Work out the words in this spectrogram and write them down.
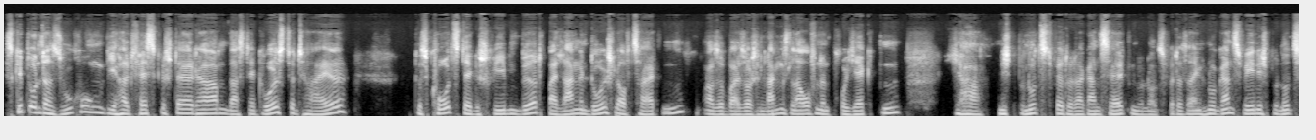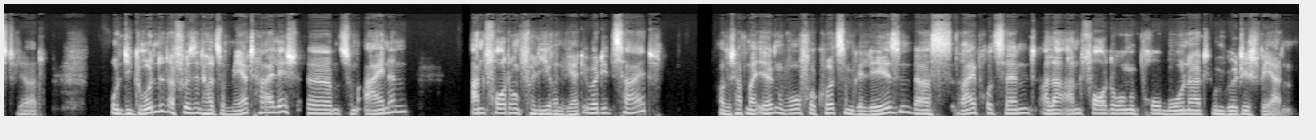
es gibt Untersuchungen, die halt festgestellt haben, dass der größte Teil des Codes, der geschrieben wird, bei langen Durchlaufzeiten, also bei solchen langlaufenden Projekten, ja, nicht benutzt wird oder ganz selten benutzt wird, dass eigentlich nur ganz wenig benutzt wird. Und die Gründe dafür sind halt so mehrteilig. Ähm, zum einen, Anforderungen verlieren Wert über die Zeit. Also ich habe mal irgendwo vor kurzem gelesen, dass drei Prozent aller Anforderungen pro Monat ungültig werden.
